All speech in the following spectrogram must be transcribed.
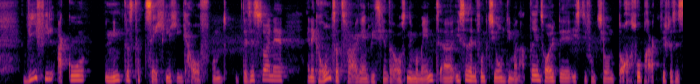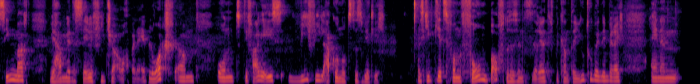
Wie viel Akku nimmt das tatsächlich in Kauf? Und das ist so eine, eine Grundsatzfrage ein bisschen draußen im Moment. Äh, ist das eine Funktion, die man abdrehen sollte? Ist die Funktion doch so praktisch, dass es Sinn macht? Wir haben ja dasselbe Feature auch bei der Apple Watch. Ähm, und die Frage ist, wie viel Akku nutzt das wirklich? Es gibt jetzt von Phone Buff, das ist ein relativ bekannter YouTuber in dem Bereich, einen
